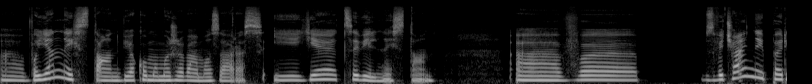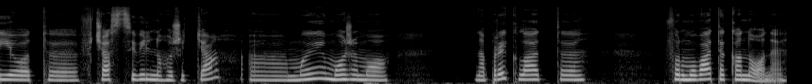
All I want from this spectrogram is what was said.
воєнний стан, в якому ми живемо зараз, і є цивільний стан. Е, в звичайний період, в час цивільного життя, ми можемо, наприклад, формувати канони.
